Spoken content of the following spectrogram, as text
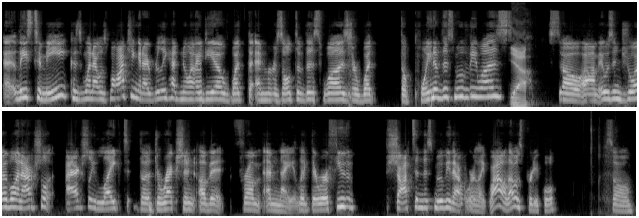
At least to me, because when I was watching it, I really had no idea what the end result of this was or what the point of this movie was. yeah. So um it was enjoyable and actual I actually liked the direction of it from M. Night. Like there were a few shots in this movie that were like, wow, that was pretty cool. So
